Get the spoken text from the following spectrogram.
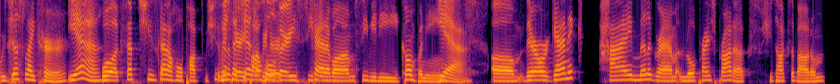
We're just like her. Yeah. Well, except she's got a whole pop. She's got a very she has a whole very CBD Cannabom CBD company. Yeah. Um, they're organic, high milligram, low price products. She talks about them.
